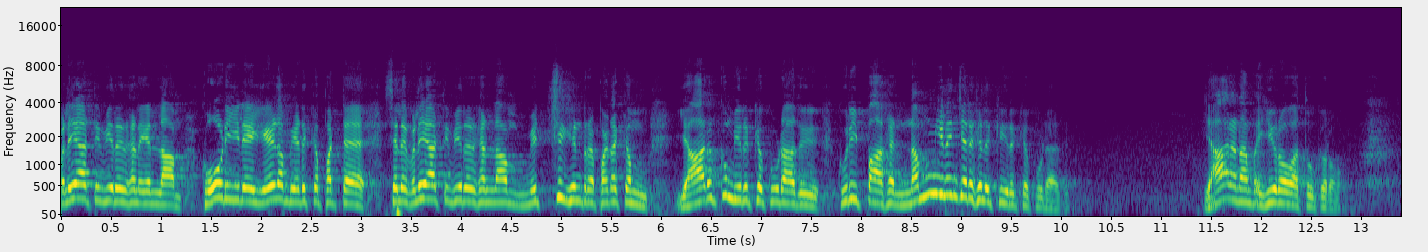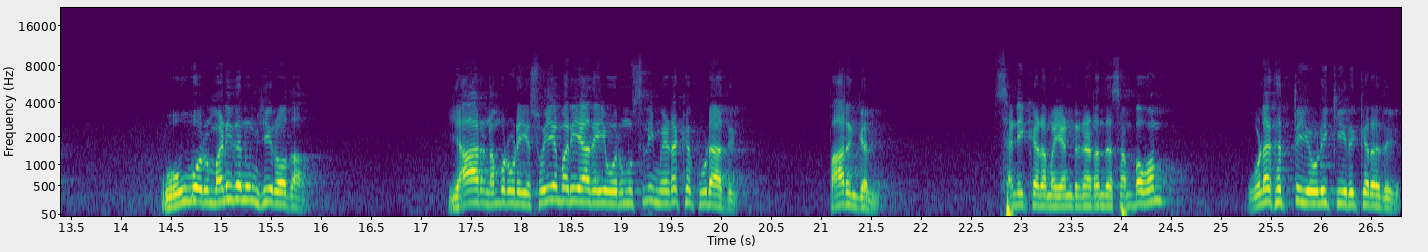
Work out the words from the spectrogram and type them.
விளையாட்டு வீரர்களை எல்லாம் கோடியிலே ஏலம் எடுக்கப்பட்ட சில விளையாட்டு வீரர்கள்லாம் மெச்சுகின்ற பழக்கம் யாருக்கும் இருக்கக்கூடாது. குறிப்பாக நம் இளைஞர்களுக்கு இருக்கக்கூடாது. யாரை நம்ம ஹீரோவாக தூக்குறோம்? ஒவ்வொரு மனிதனும் ஹீரோ தான். யார் நம்மளுடைய சுயமரியாதையை ஒரு முஸ்லீம் இழக்கக்கூடாது? பாருங்கள் சனிக்கிழமை அன்று நடந்த சம்பவம் உலகத்தை ஒழுக்கி இருக்கிறது.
